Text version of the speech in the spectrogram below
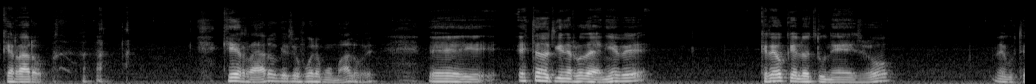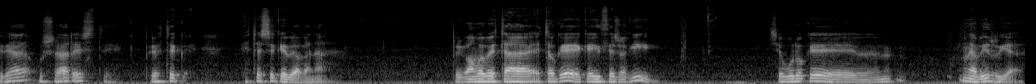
Qué raro. Qué raro que eso fuera muy malo, ¿eh? ¿eh? Este no tiene rueda de nieve. Creo que lo tuneé yo me gustaría usar este. Pero este, este sé que voy a ganar. Pero vamos a ver esta, esto qué, qué dices aquí. Seguro que una birria.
